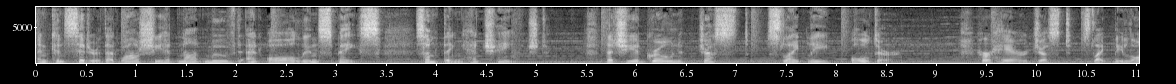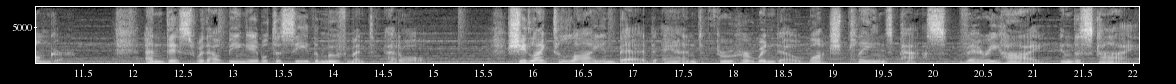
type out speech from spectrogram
and consider that while she had not moved at all in space, something had changed. That she had grown just slightly older, her hair just slightly longer, and this without being able to see the movement at all. She liked to lie in bed and, through her window, watch planes pass very high in the sky.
